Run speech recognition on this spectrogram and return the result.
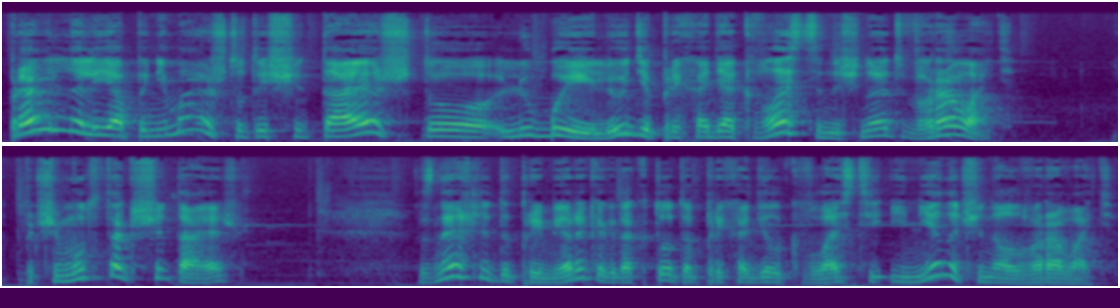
Правильно ли я понимаю, что ты считаешь, что любые люди, приходя к власти, начинают воровать? Почему ты так считаешь? Знаешь ли ты примеры, когда кто-то приходил к власти и не начинал воровать?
